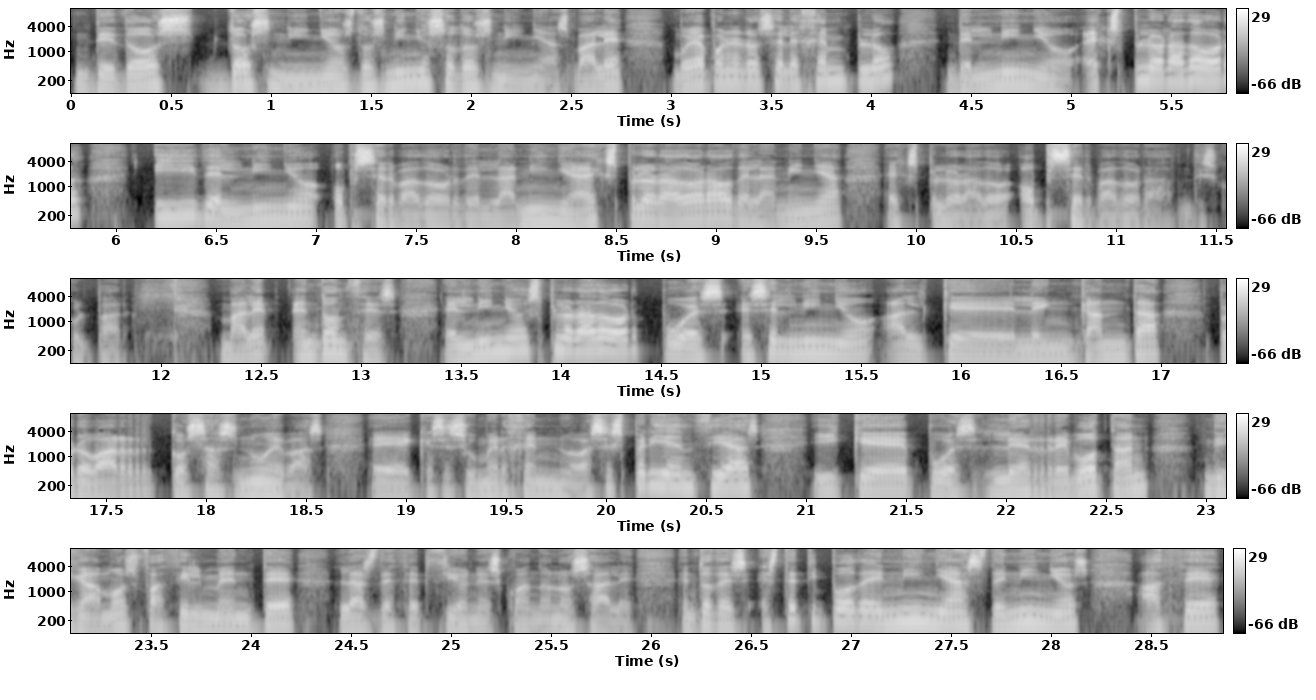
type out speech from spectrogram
de dos, dos, niños, dos niños o dos niñas, ¿vale? Voy a poneros el ejemplo del niño explorador y del niño observador, de la niña exploradora o de la niña explorador, observadora, disculpar, ¿vale? Entonces, el niño explorador, pues es el niño al que le encanta probar cosas nuevas, eh, que se sumerge en nuevas experiencias y que pues le rebotan, digamos, fácilmente las decepciones cuando no sale. Entonces, este tipo de niñas, de niños, hace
